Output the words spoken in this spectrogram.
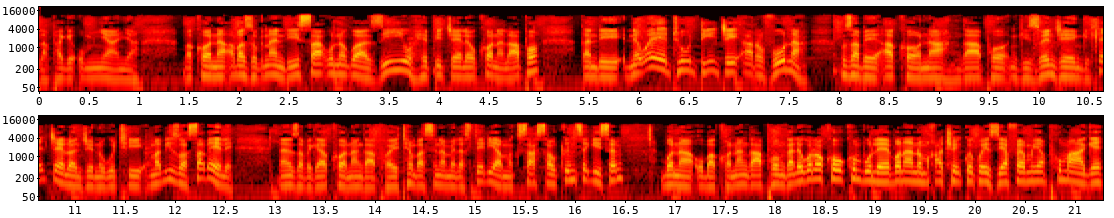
lapha ke umnyanya. Bakhona abazokunandisa unokwazi uhappy jele ukhona lapho. Kanti newethu dj arvuna uzabe akhona ngapho. Ngizwe nje ngihletshelwa nje nokuthi mabizo asabele ke akhona ngapho ethemba sinamela stadium kusasa uqinisekise bona uba khona ngapho. Ngale kwalokho ukhumbule bona nomhatsho ikwekwezi fm uyaphuma-ke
